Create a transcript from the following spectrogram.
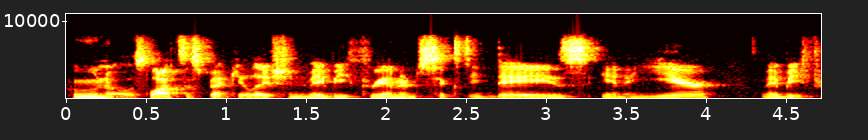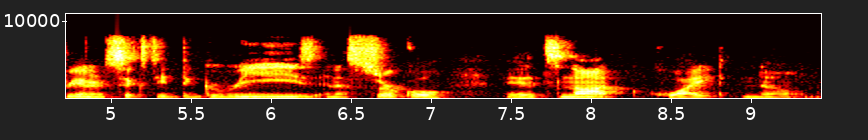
who knows? Lots of speculation, maybe 360 days in a year, maybe 360 degrees in a circle. It's not quite known.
